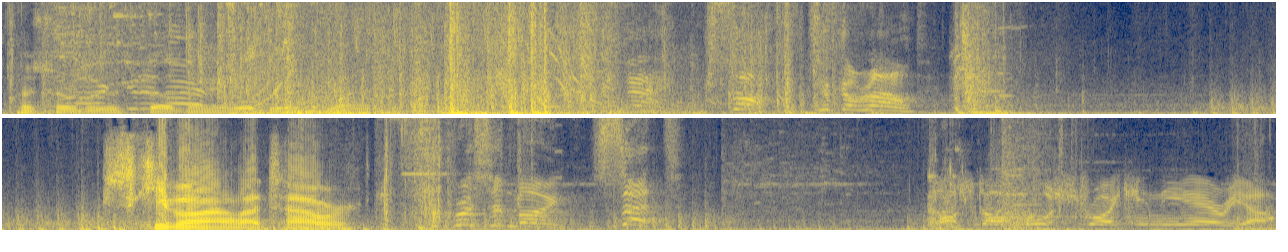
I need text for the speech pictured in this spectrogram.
push over this building and we'll be in the blind. Stop. Check around. Just keep an eye on that tower. Suppression mine. Set. Hostile mortar strike in the area.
